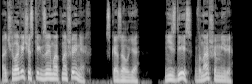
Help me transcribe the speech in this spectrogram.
«О человеческих взаимоотношениях», — сказал я. «Не здесь, в нашем мире».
